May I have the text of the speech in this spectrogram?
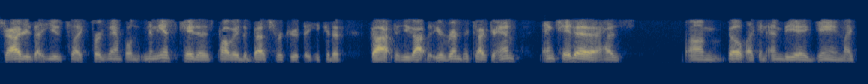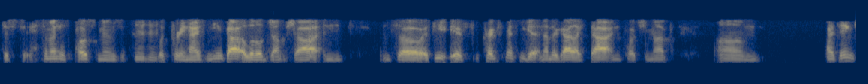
strategies that he used, like for example, Neemias Queta is probably the best recruit that he could have got because you got your rim protector and and Queta has um built like an NBA game. Like just some of his post moves mm-hmm. look pretty nice, and he's got a little jump shot. And and so if he if Craig Smith can get another guy like that and coach him up, um, I think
